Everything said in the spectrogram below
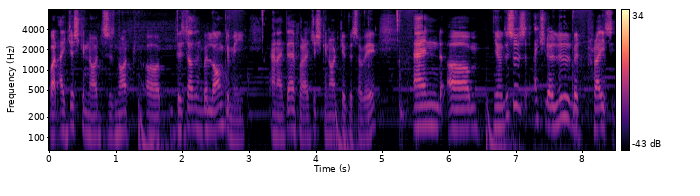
but I just cannot. This is not, uh, this doesn't belong to me, and I therefore I just cannot give this away. And um, you know, this is actually a little bit pricey.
